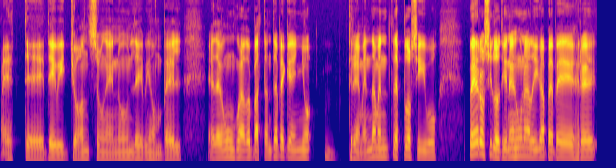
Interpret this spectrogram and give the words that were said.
este David Johnson en un Le'Veon Bell. Él es un jugador bastante pequeño, tremendamente explosivo, pero si lo tienes en una liga PPR,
